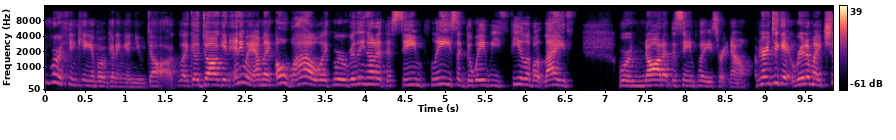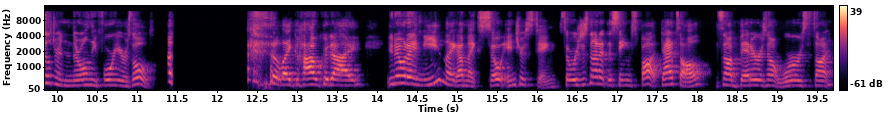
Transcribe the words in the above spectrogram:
ever thinking about getting a new dog, like a dog in any way. I'm like, oh wow, like we're really not at the same place, like the way we feel about life we're not at the same place right now. I'm trying to get rid of my children and they're only four years old. like, how could I? You know what I mean? Like, I'm like, so interesting. So we're just not at the same spot. That's all. It's not better. It's not worse. It's not,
